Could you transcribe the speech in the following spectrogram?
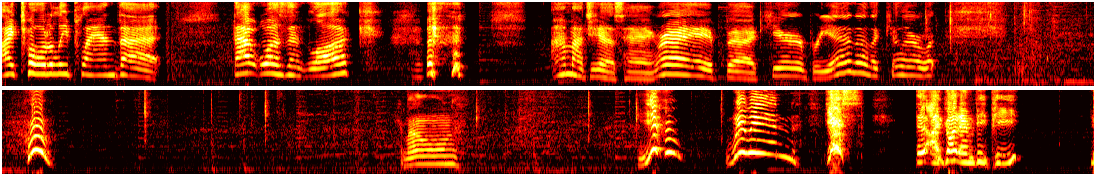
I totally planned that. That wasn't luck. I'ma just hang right back here. Brianna the killer, what? Come on. Yahoo! We win! Yes! I got MVP.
